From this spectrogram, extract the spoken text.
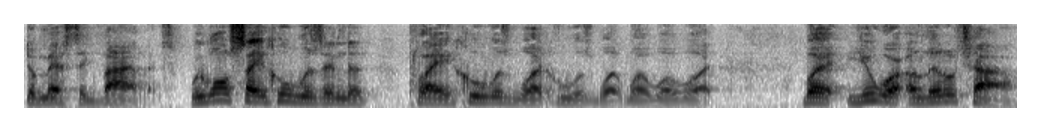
domestic violence. We won't say who was in the play, who was what, who was what, what, what, what. But you were a little child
